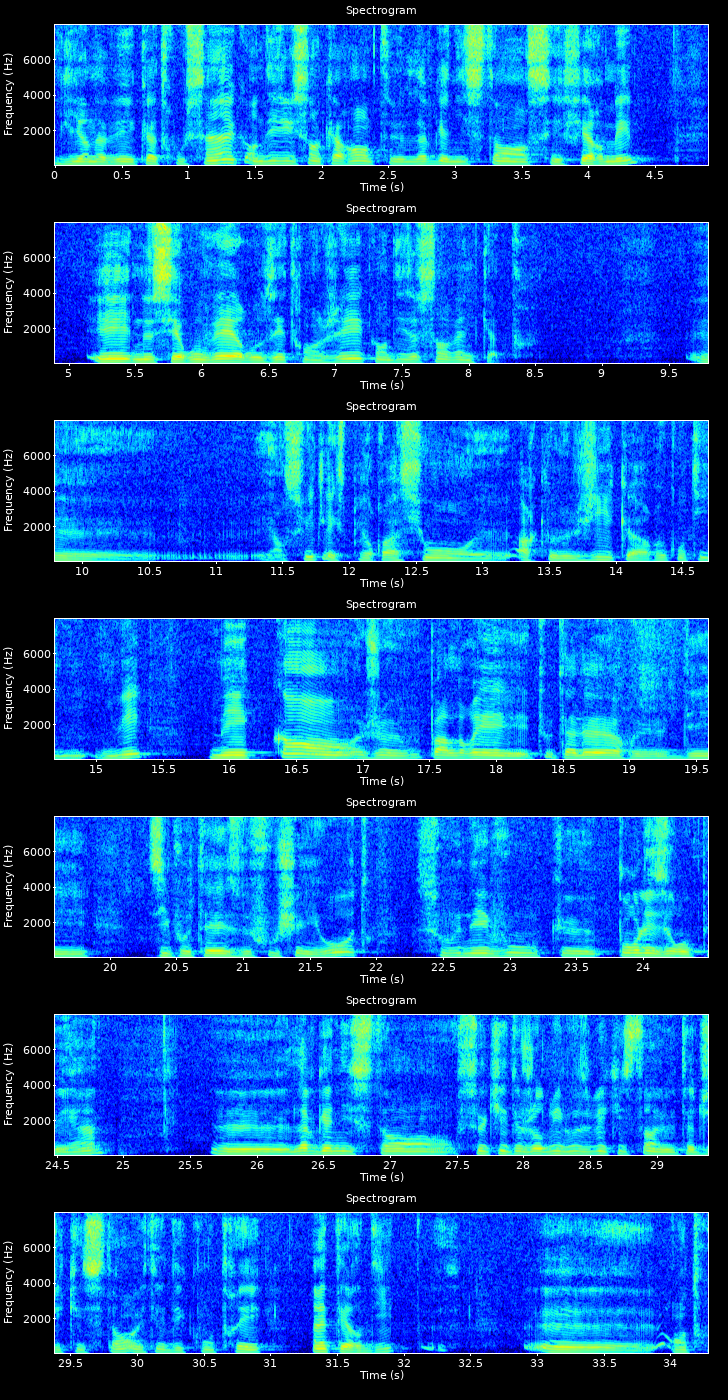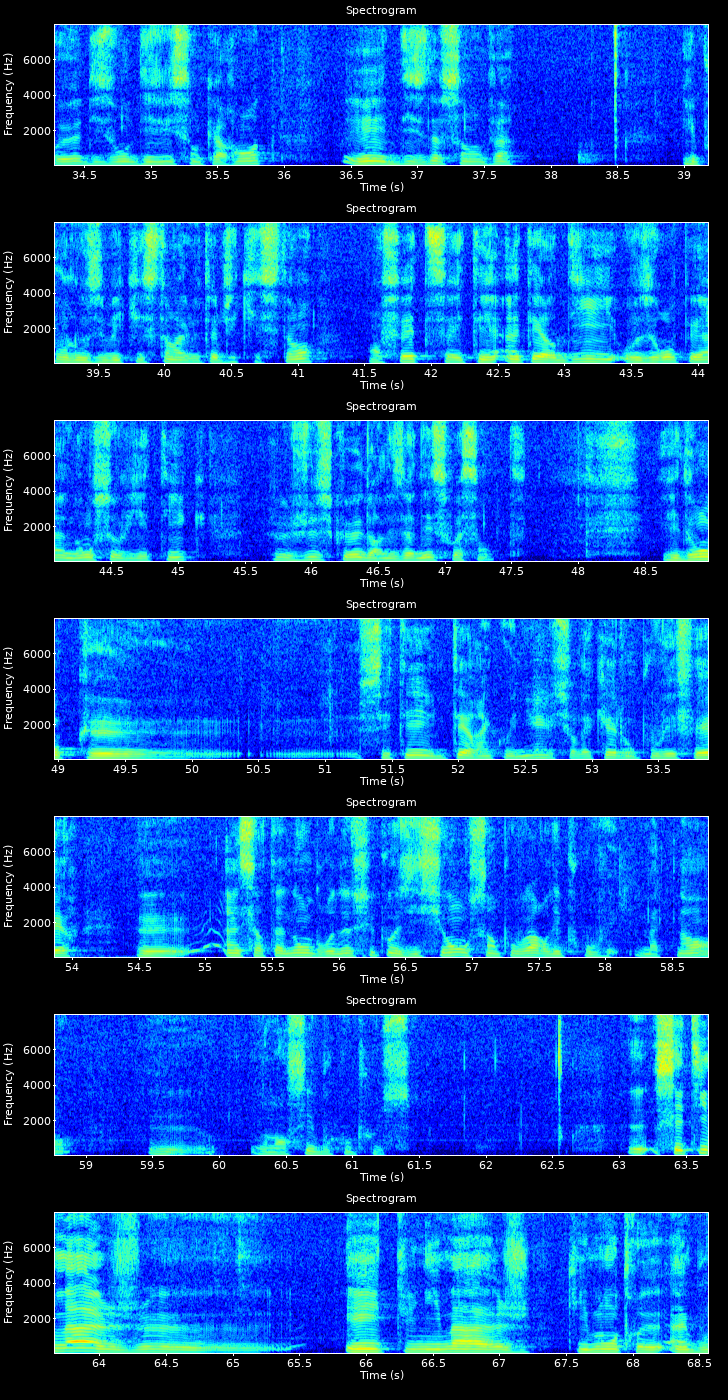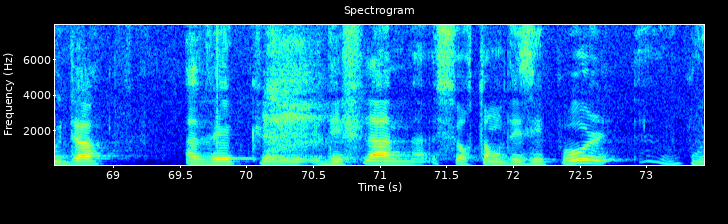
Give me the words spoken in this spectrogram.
Il y en avait quatre ou cinq. En 1840, l'Afghanistan s'est fermé et ne s'est rouvert aux étrangers qu'en 1924. et ensuite, l'exploration archéologique a recontinué mais quand je vous parlerai tout à l'heure euh, des hypothèses de Fouché et autres, souvenez-vous que pour les Européens, l'Afghanistan, ce qui est aujourd'hui l'Ouzbékistan et le Tadjikistan, étaient des contrées interdites entre, disons, 1840 et 1920. Et pour l'Ouzbékistan et le Tadjikistan, en fait, ça a été interdit aux Européens non soviétiques euh, jusque dans les années 60. Et donc, euh, c'était une terre inconnue sur laquelle on pouvait faire euh, un certain nombre de suppositions sans pouvoir les prouver. Maintenant, on en sait beaucoup plus. Cette image est une image qui montre un Bouddha avec euh, des flammes sortant des épaules.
